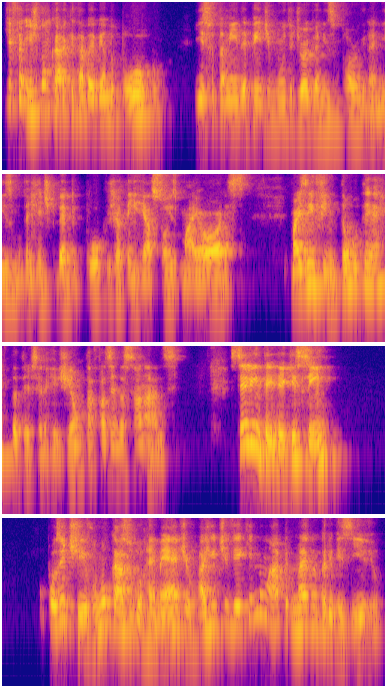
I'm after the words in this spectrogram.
Diferente de um cara que está bebendo pouco, isso também depende muito de organismo para organismo, tem gente que bebe pouco e já tem reações maiores. Mas, enfim, então o TR da terceira região está fazendo essa análise. Se ele entender que sim, positivo. No caso do remédio, a gente vê que não, há, não é previsível.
